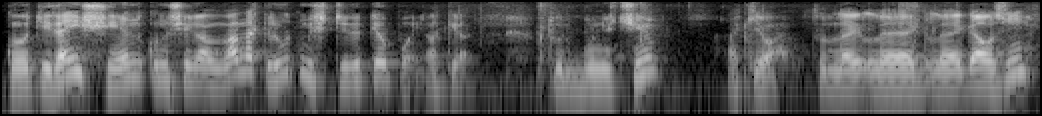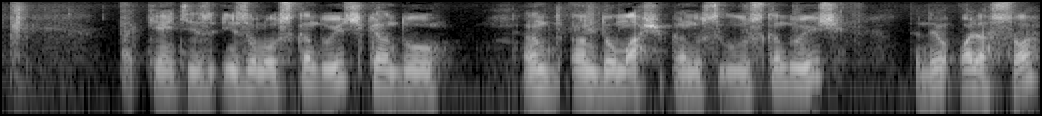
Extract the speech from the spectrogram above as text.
Quando eu estiver enchendo, quando chegar lá naquele último estribo que eu ponho, aqui, ó. Tudo bonitinho, aqui, ó, tudo le le legalzinho. Aqui a gente isolou os canduíches, que andou, and andou machucando os, os entendeu? Olha só.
